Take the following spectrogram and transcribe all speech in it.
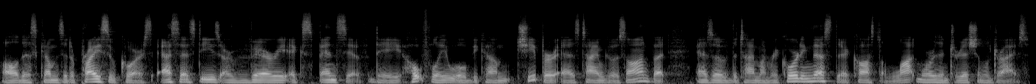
All this comes at a price, of course. SSDs are very expensive. They hopefully will become cheaper as time goes on, but as of the time I'm recording this, they cost a lot more than traditional drives.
